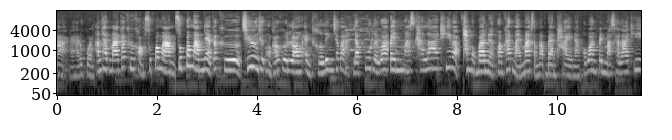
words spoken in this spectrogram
มากนะคะทุกคน อันถัดมาก็คือของซุปเปอร์มัมซุปเปอร์มัมเนี่ยก็คือชื่อของเขาคือ long and curling ใช่ป่ะ แล้วพูดเลยว่าเป็นมาสคาร่าที่แบบทำออกมาเหนือความคาดหมายมากสำหรับแบรนด์ไทยนะ เพราะว่ามันเป็นมาสคาร่าที่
